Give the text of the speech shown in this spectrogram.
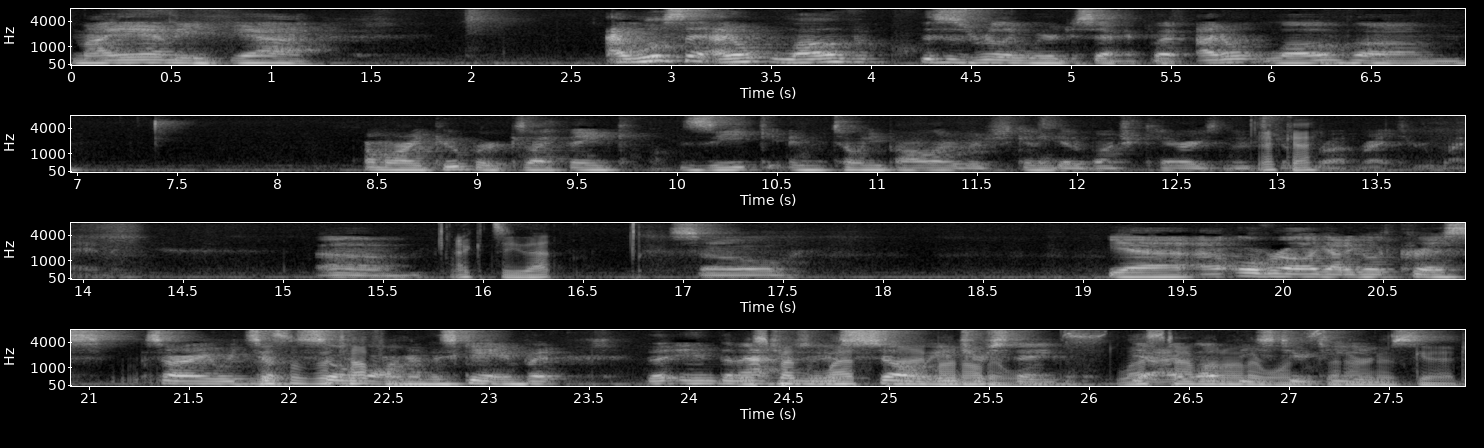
Miami. Yeah, I will say I don't love. This is really weird to say, but I don't love um, Amari Cooper because I think Zeke and Tony Pollard are just going to get a bunch of carries and they're just going to run right through Miami. Um, I could see that. so, yeah, uh, overall, I got to go with Chris. Sorry, we took so long one. on this game, but the in, the We'll matchups are so time on other interesting. ones. Less yeah, time I love on these two ones that aren't as teams. good.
